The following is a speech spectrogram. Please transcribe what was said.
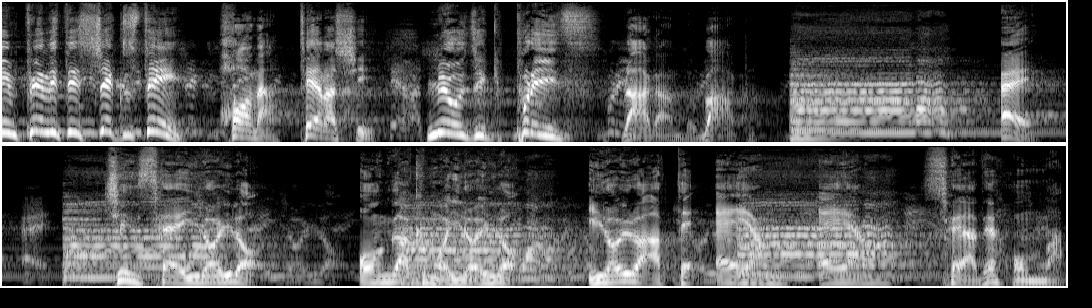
ろ !Infinity 16! ほな、テラシー。Music please! ラガンドラップ。Hey, 人生いろいろ。音楽もいろいろ。いろいろあってええやん、ええやん。そやでほんま。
